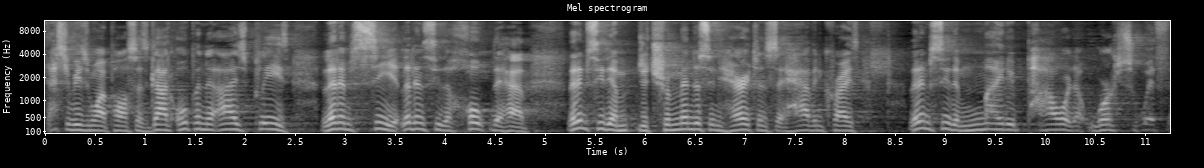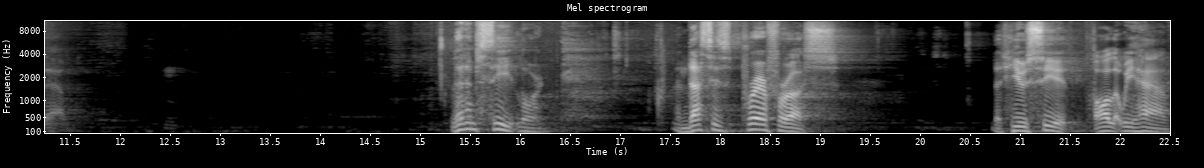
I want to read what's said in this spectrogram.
That's the reason why Paul says, God, open their eyes, please. Let them see it. Let them see the hope they have. Let them see the, the tremendous inheritance they have in Christ. Let them see the mighty power that works with them. Let him see it, Lord. And that's his prayer for us that he will see it, all that we have.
